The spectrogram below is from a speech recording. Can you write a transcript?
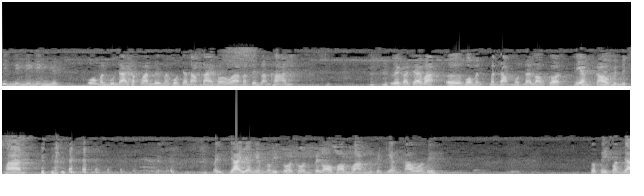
ลิงลิ่งลิ่งลิ่งลิ่ง โอ้มันหมุนได้สักวันหนึ่งมันคงจะดับได้ เพราะว่ามันเป็นสังขารเลยเข้าใจว่า เออพอมันมันดับหมดแล้วเราก็เลี่ยงเก่าเป็นนิพพานไปใช้อย่างนี้มันก็มีตัวตนไปรอความหวังมันจะเกี้ยงเก่าอะสิสติปัญญา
